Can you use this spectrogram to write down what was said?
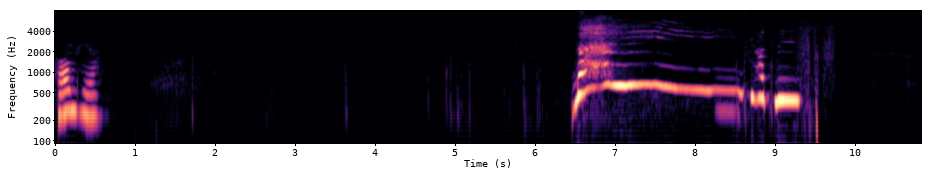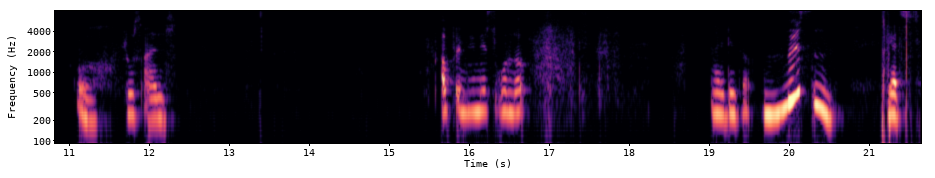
Komm her. Plus eins. Ab in die nächste Runde. Ey, Digga. Müssen jetzt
